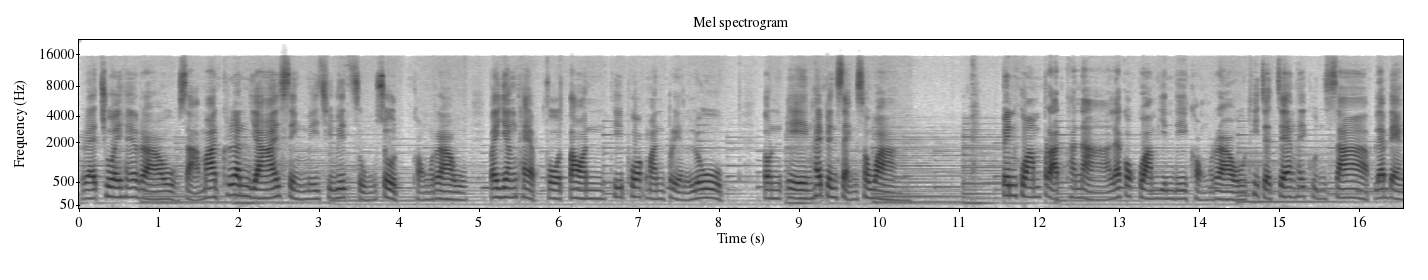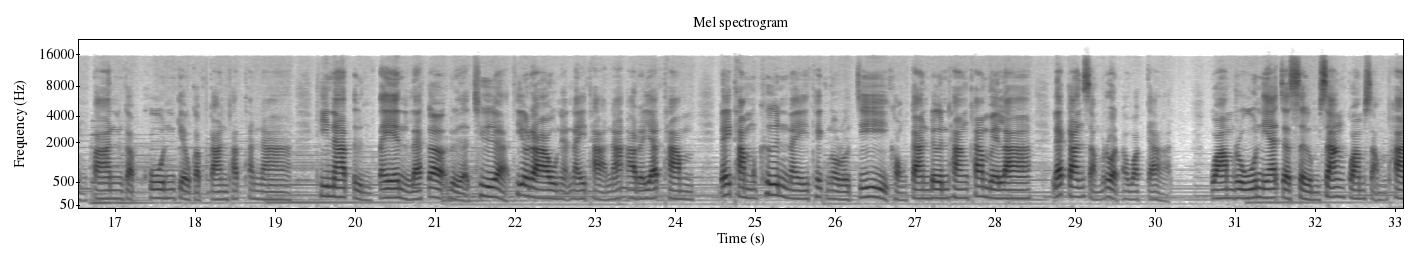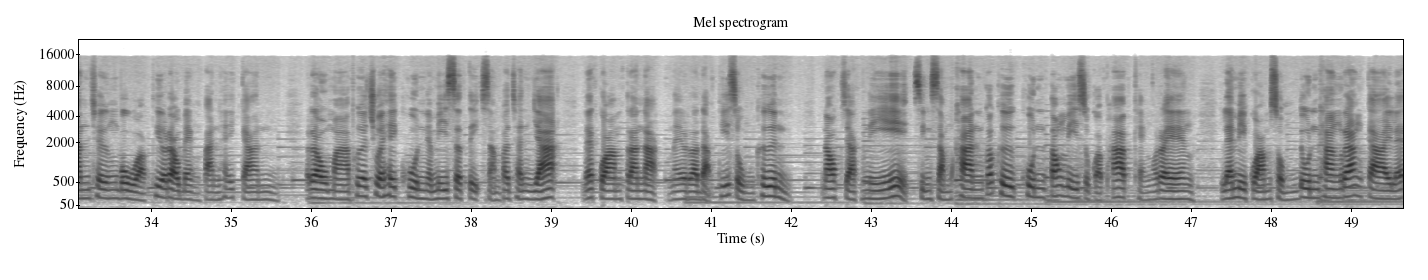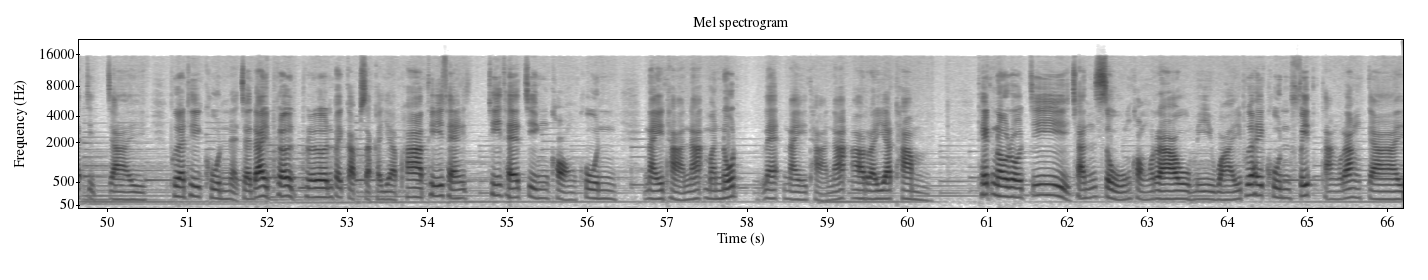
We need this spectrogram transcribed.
และช่วยให้เราสามารถเคลื่อนย้ายสิ่งมีชีวิตสูงสุดของเรา ไปยังแถบโฟตอนที่พวกมันเปลี่ยนรูป ตนเองให้เป็นแสงสว่าง เป็นความปรารถนาและก็ความยินดีของเราที่จะแจ้งให้คุณทราบ และแบ่งปันกับคุณเกี่ยวกับการพัฒนา ที่น่าตื่นเต้นและก็เหลือเชื่อที่เราเนี่ยในฐานะอารยธรรม ได้ทำขึ้นในเทคโนโลยีของการเดินทางข้ามเวลา และการสำรวจอวกาศ ความรู้เนี้ยจะเสริมสร้างความสัมพันธ์เชิงบวกที่เราแบ่งปันให้กัน เรามาเพื่อช่วยให้คุณเนี่ยมีสติสัมปชัญญะ และความตระหนักในระดับที่สูงขึ้น นอกจากนี้สิ่งสำคัญก็คือคุณต้องมีสุขภาพแข็งแรง และมีความสมดุลทางร่างกายและจิตใจ เพื่อที่คุณเนี่ยจะได้เพลิดเพลินไปกับศักยภาพที่แท้ที่แท้จริงของคุณ ในฐานะมนุษย์ และในฐานะอารยธรรม เทคโนโลยีชั้นสูงของเรามีไว้เพื่อให้คุณฟิตทางร่างกาย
